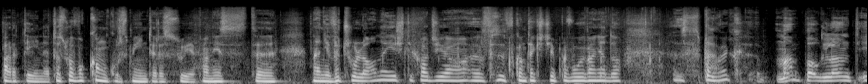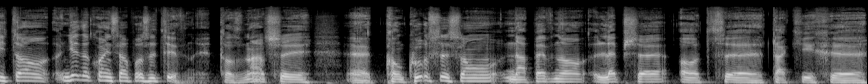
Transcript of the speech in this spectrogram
partyjne. To słowo konkurs mnie interesuje. Pan jest e, na nie wyczulony, jeśli chodzi o w, w kontekście powoływania do spółek? Tak, mam pogląd i to nie do końca pozytywny. To znaczy e, konkursy są na pewno lepsze od e, takich e, E,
